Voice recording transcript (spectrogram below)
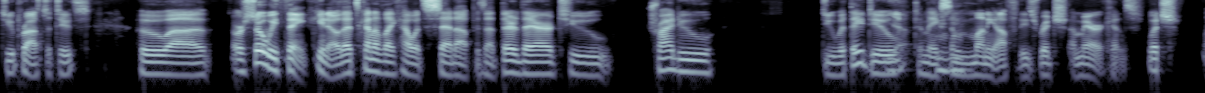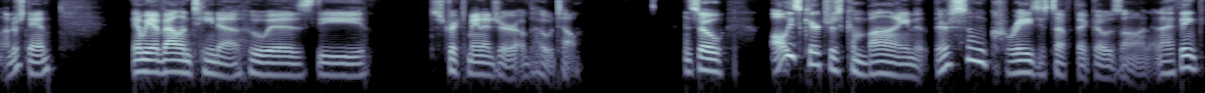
two prostitutes who uh or so we think, you know, that's kind of like how it's set up is that they're there to try to do what they do Yeah. to make Mhm. some money off of these rich Americans, which understand. And we have Valentina, who is the strict manager of the hotel. And so all these characters combined, there's some crazy stuff that goes on. And I think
